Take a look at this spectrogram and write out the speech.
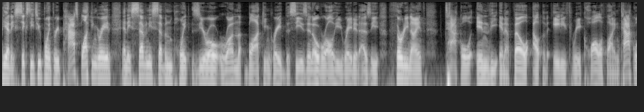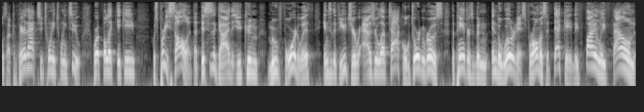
He had a 62.3 pass blocking grade and a 77.0 run blocking grade this season. Overall, he rated as the 39th tackle in the NFL out of 83 qualifying tackles. Now compare that to 2022, where it felt like Icky was pretty solid. That this is a guy that you can move forward with into the future as your left tackle. Jordan Gross, the Panthers have been in the wilderness for almost a decade. They finally found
